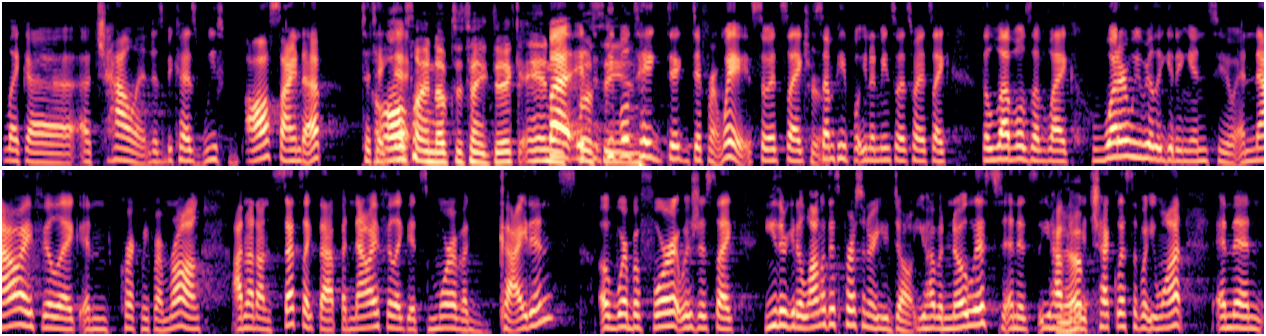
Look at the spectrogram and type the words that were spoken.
like a, a challenge is because we've all signed up to take All dick. signed up to take dick and but people and- take dick different ways. So it's like some people you know what i mean? So that's why it's like the levels of like what are we really getting into and now i feel like and correct me if i'm wrong i'm not on sets like that but now i feel like it's more of a guidance of where before it was just like you either get along with this person or you don't you have a no list and it's you have Yep. a checklist of what you want and then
